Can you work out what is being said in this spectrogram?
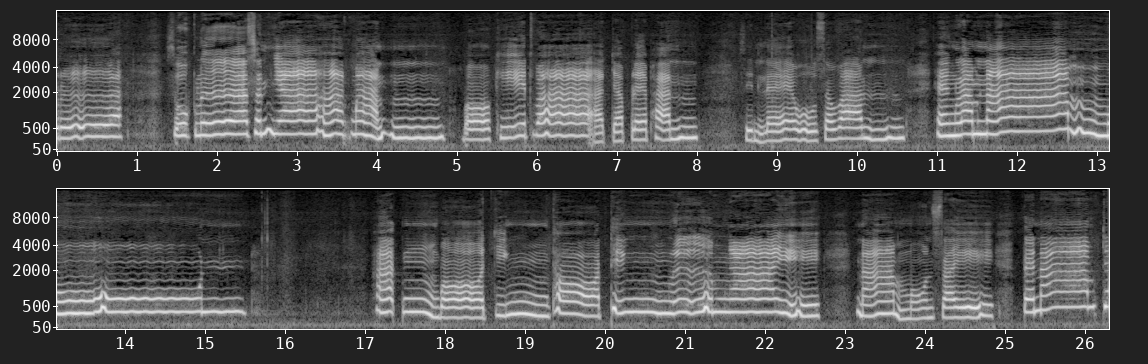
เรือ สุกเรือสัญญาหักมัน บอกคิดว่าอาจจะแปลพัน สิ้นแล้วสวรรค์ แห่งลำน้ำมูลหักบ่อจริงทอดทิ้งลืมง่าย น้ำมูลใส แต่น้ำใจ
